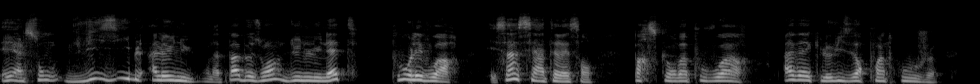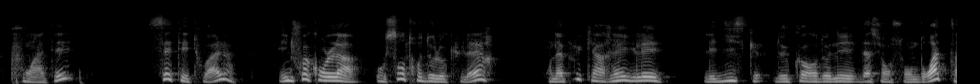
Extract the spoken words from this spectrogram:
et elles sont visibles à l'œil nu. On n'a pas besoin d'une lunette pour les voir. Et ça, c'est intéressant, parce qu'on va pouvoir, avec le viseur pointe rouge, pointer cette étoile, et une fois qu'on l'a au centre de l'oculaire, on n'a plus qu'à régler les disques de coordonnées d'ascension droite,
